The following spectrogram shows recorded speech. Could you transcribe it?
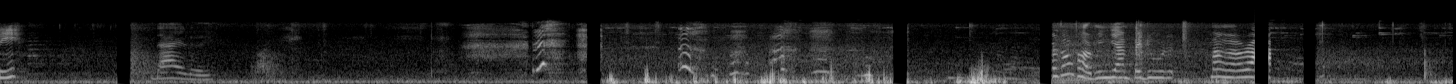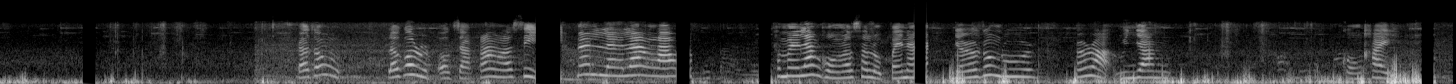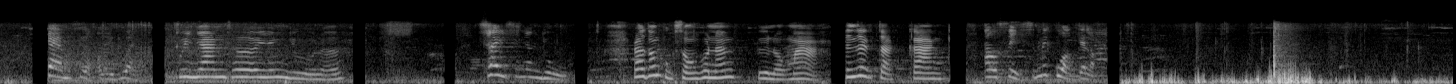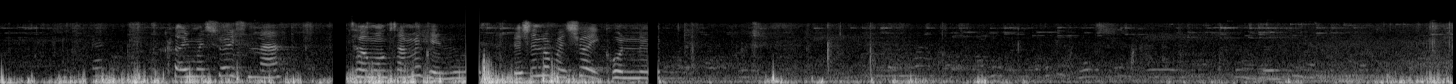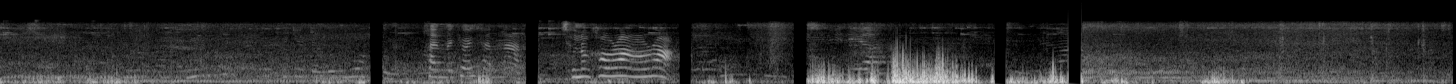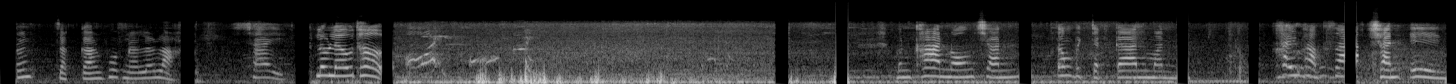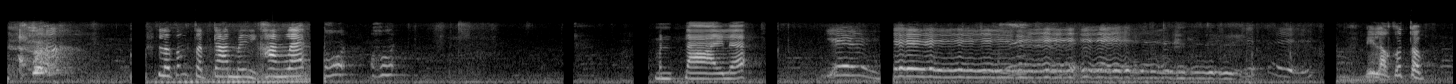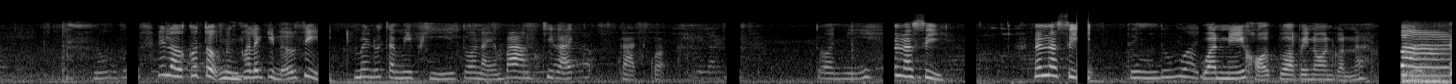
สิได้เลย เราต้องถอดวิญญาณไปดูมั่งแล้วล่ะเราต้องแล้วก็หลุดออกจากร่างแล้วสิ นั่นแหละร่างเราทำไมร่างของเราสลบไปนะ เดี๋ยวเราต้องดูแล้วล่ะวิญญาณของใคร แกมนเสือกอะไรด้วย วิญญาณเธอยังอยู่เหรอ ใช่ ฉันยังอยู่ เราต้องปลุกสองคนนั้นตื่นออกมา ฉันจะจัดการเอาสิ ฉันไม่กลัวแกหรอกเคยมาช่วยฉันนะ เธอมองฉันไม่เห็นเลยเดี๋ยวฉันต้องไปช่วยอีกคนนึงใครมาช่วยฉันน่ะ ฉันต้องเข้าร่างแล้วล่ะต้องจัดการพวกนั้นแล้วล่ะ ใช่ เร็วๆเถอะมันฆ่าน้องฉัน ต้องไปจัดการมัน ใครผลักซะฉันเอง เราต้องจัดการมันอีกครั้งแล้วโอ๊ยโอ๊ย มันตายแล้วเย้เย้นี่เราก็จบ นี่เราก็จบหนึ่งภารกิจแล้วสิ ไม่รู้จะมีผีตัวไหนบ้างที่ร้ายกาจกว่า ตัวนี้ นั่นน่ะสิ นั่นน่ะสิจริงด้วย วันนี้ขอตัวไปนอนก่อนนะบาย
